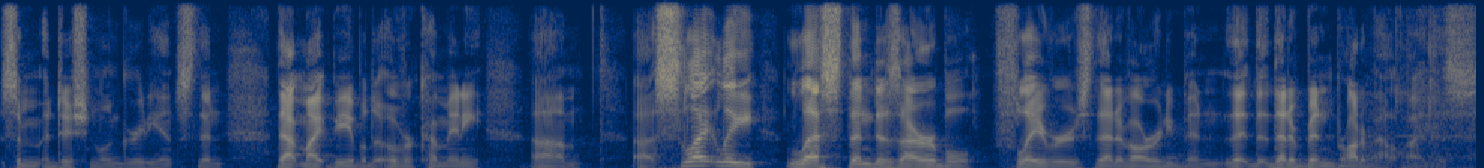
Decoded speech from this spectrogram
some additional ingredients, then that might be able to overcome any um, uh, slightly less than desirable flavors that have already been that, that have been brought about by this.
